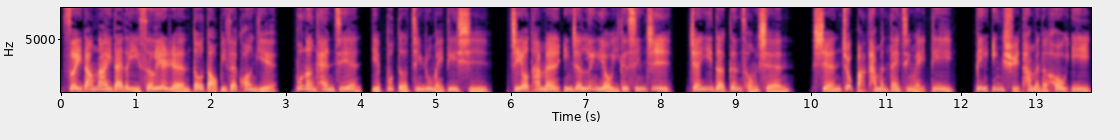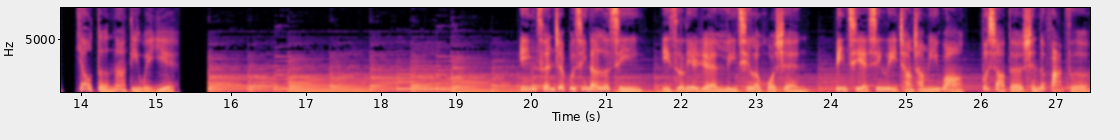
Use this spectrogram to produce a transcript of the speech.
所以，当那一代的以色列人都倒闭在旷野，不能看见，也不得进入美地时，只有他们因着另有一个心智，专一的跟从神，神就把他们带进美地，并应许他们的后裔要得那地为业。因存着不幸的恶心，以色列人离弃了活神，并且心里常常迷惘，不晓得神的法则。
